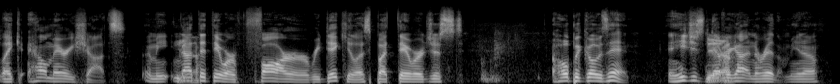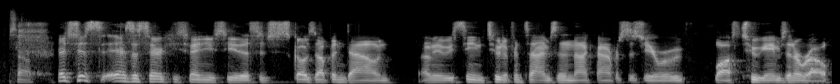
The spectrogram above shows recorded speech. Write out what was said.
like hail mary shots. I mean, not Yeah. that they were far or ridiculous, but they were just hope it goes in, and he just never got in a rhythm. You know, so. It's just as a Syracuse fan, you see this. It just goes up and down. I mean, we've seen two different times in the non-conference this year where we've lost two games in a row,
